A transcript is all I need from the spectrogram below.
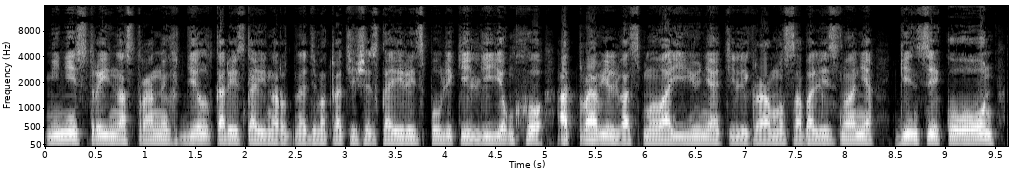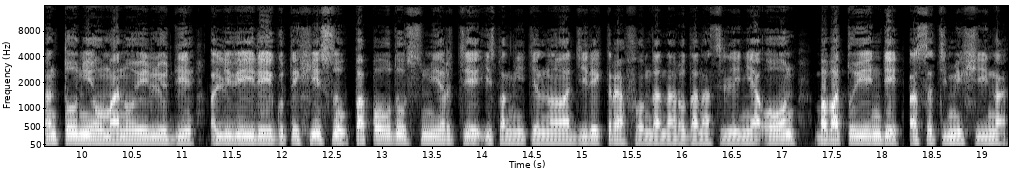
Министр иностранных дел Корейской Народно-Демократической Республики Ли Йонг Хо отправил 8 июня телеграмму соболезнования генсеку ООН Антонио Мануэлю де Оливейре Гутехесу по поводу смерти исполнительного директора Фонда народонаселения ООН Бабатуенди Асатимихина.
